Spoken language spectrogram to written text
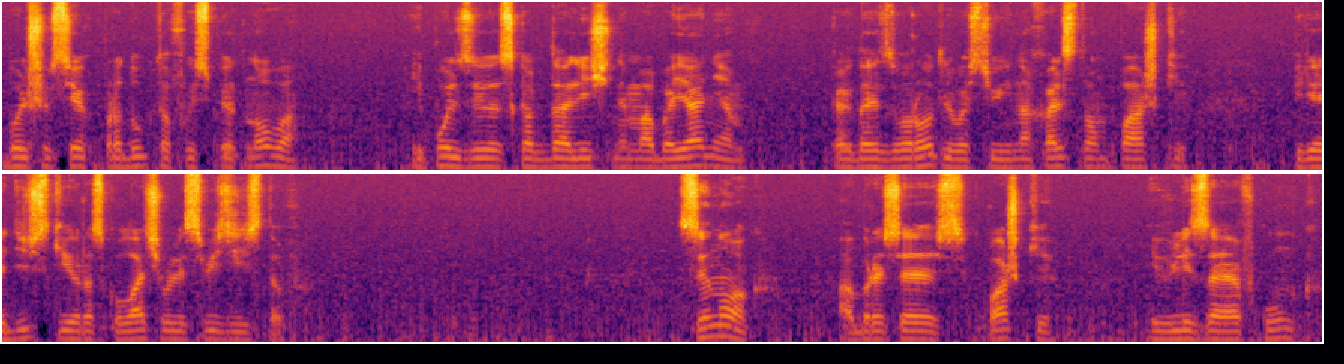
больше всех продуктов и спиртного, и пользуясь когда личным обаянием, когда изворотливостью и нахальством Пашки периодически раскулачивали связистов. «Сынок!» — обращаясь к Пашке и влезая в кунг,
